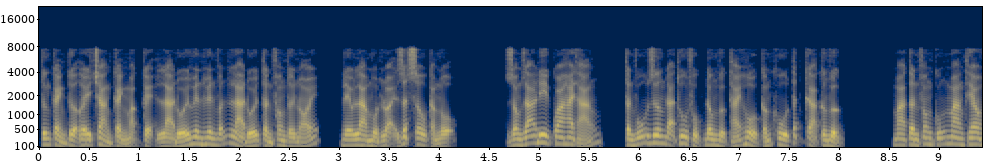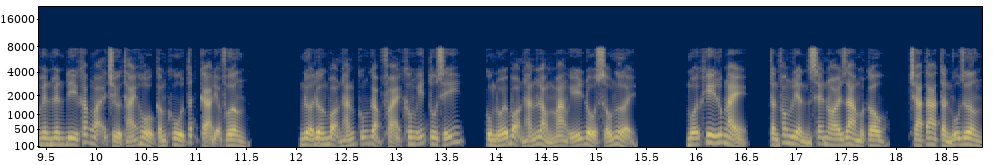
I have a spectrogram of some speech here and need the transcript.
Từng cảnh tượng ấy chẳng cảnh mặc kệ là đối huyên huyên vẫn là đối tần phong tới nói, đều là một loại rất sâu cảm nộ. Dòng giã đi qua hai tháng, tần vũ dương đã thu phục đông vực thái hồ cấm khu tất cả cương vực. Mà tần phong cũng mang theo huyên huyên đi khắp ngoại trừ thái hồ cấm khu tất cả địa phương. Nửa đường bọn hắn cũng gặp phải không ít tu sĩ, cùng đối bọn hắn lòng mang ý đồ xấu người. Mỗi khi lúc này, tần phong liền sẽ nói ra một câu, cha ta tần vũ dương.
